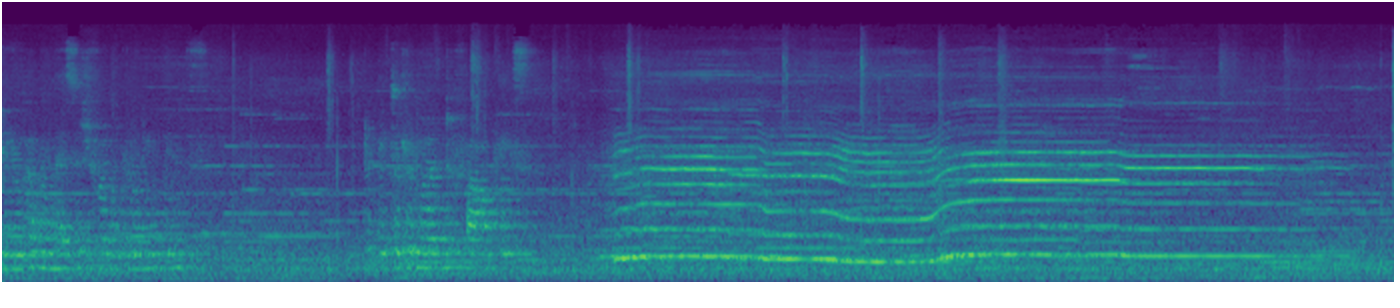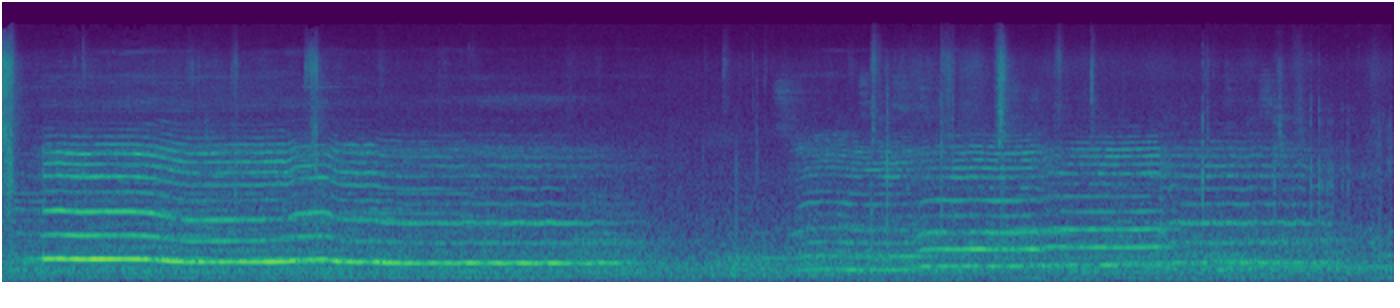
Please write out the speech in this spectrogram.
Do you have a message for the Bloomingdons? A little reminder to far, please.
